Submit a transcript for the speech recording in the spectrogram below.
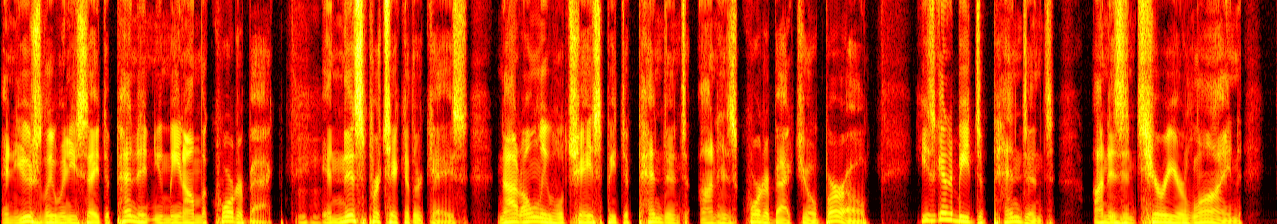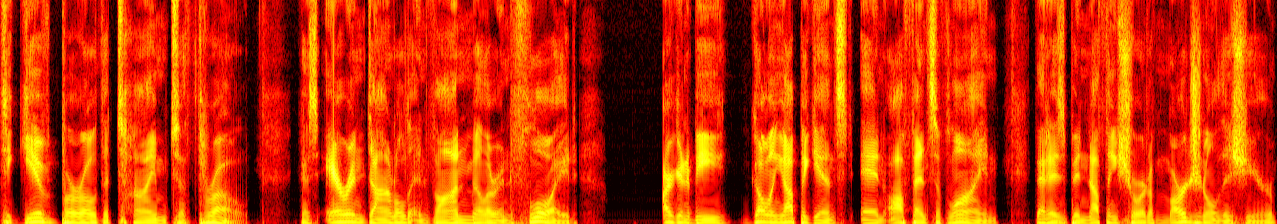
And usually when you say dependent, you mean on the quarterback. Mm-hmm. In this particular case, not only will Chase be dependent on his quarterback, Joe Burrow, he's going to be dependent on his interior line to give Burrow the time to throw. Because Aaron Donald and Von Miller and Floyd are going to be going up against an offensive line that has been nothing short of marginal this year.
